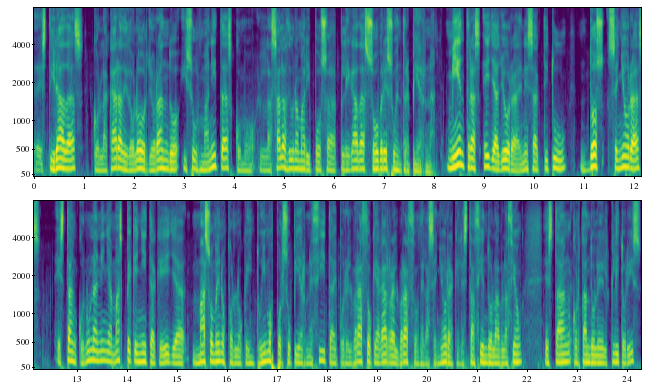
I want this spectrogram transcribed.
eh, estiradas, con la cara de dolor llorando y sus manitas como las alas de una mariposa plegadas sobre su entrepierna. Mientras ella llora en esa actitud, dos señoras están con una niña más pequeñita que ella, más o menos por lo que intuimos por su piernecita y por el brazo que agarra el brazo de la señora que le está haciendo la ablación, están cortándole el clítoris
